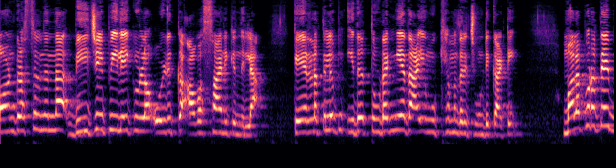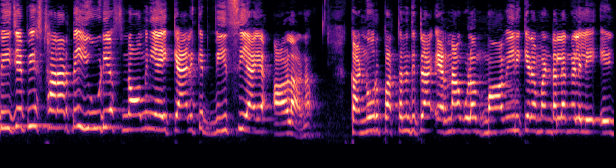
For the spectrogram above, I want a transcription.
കോൺഗ്രസിൽ നിന്ന് ബി ജെ പിയിലേക്കുള്ള ഒഴുക്ക് അവസാനിക്കുന്നില്ല. കേരളത്തിലും ഇത് തുടങ്ങിയതായി മുഖ്യമന്ത്രി ചൂണ്ടിക്കാട്ടി. മലപ്പുറത്തെ ബി ജെ പി സ്ഥാനാർത്ഥി യു ഡി എഫ് നോമിനിയായി കാലിക്കറ്റ് വി സി ആയ ആളാണ്. കണ്ണൂർ പത്തനംതിട്ട എറണാകുളം മാവേലിക്കര മണ്ഡലങ്ങളിലെ എൻ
